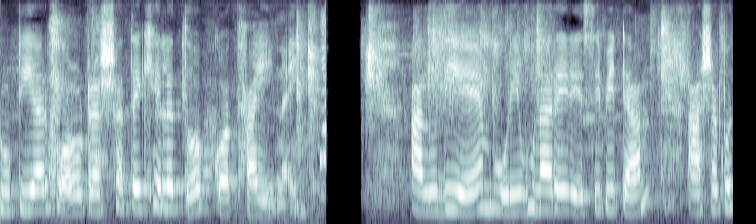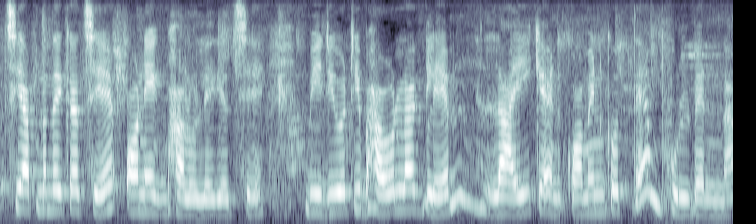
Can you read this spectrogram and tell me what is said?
রুটি আর পরোটার সাথে খেলে তো কথাই নাই। আলু দিয়ে ভুড়ি ভুনার এই রেসিপিটা আশা করছি আপনাদের কাছে অনেক ভালো লেগেছে। ভিডিওটি ভালো লাগলে লাইক অ্যান্ড কমেন্ট করতে ভুলবেন না।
